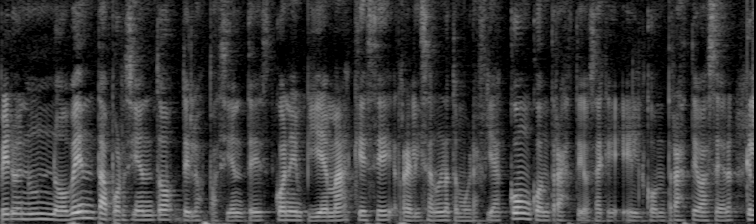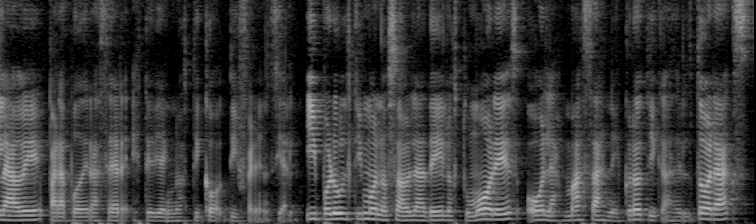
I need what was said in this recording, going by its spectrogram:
pero en un 90% de los pacientes con empiema que se realizan una tomografía con contraste, o sea que el contraste va a ser clave para poder hacer este diagnóstico diferencial. Y por último nos habla de los tumores o las masas necróticas del tórax,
